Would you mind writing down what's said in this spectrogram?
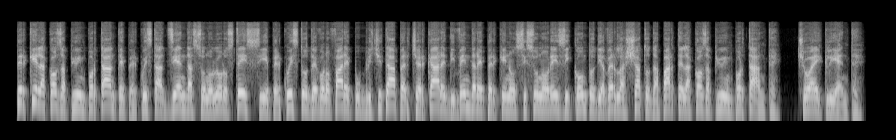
perché la cosa più importante per questa azienda sono loro stessi e per questo devono fare pubblicità per cercare di vendere perché non si sono resi conto di aver lasciato da parte la cosa più importante, cioè il cliente.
